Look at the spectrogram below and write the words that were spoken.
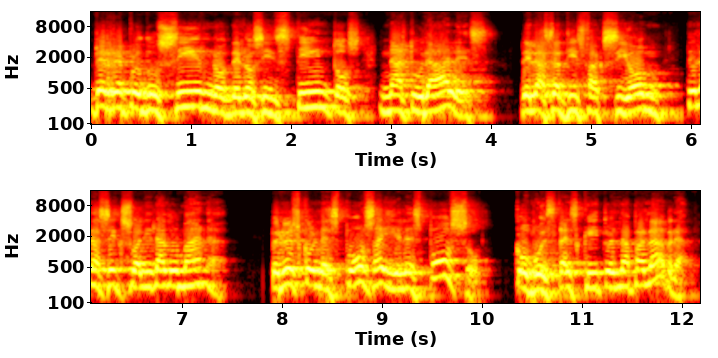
de reproducirnos de los instintos naturales, de la satisfacción de la sexualidad humana. Pero es con la esposa y el esposo, como está escrito en la palabra.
